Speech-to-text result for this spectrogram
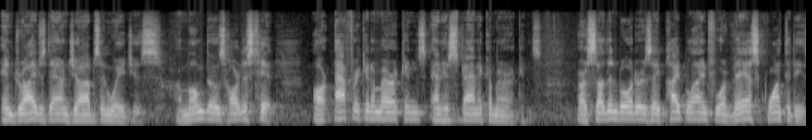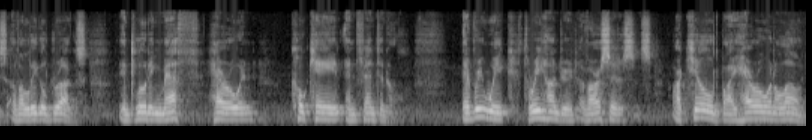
and drives down jobs and wages. Among those hardest hit are African Americans and Hispanic Americans. Our southern border is a pipeline for vast quantities of illegal drugs, including meth, heroin, cocaine, and fentanyl. Every week, 300 of our citizens are killed by heroin alone,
